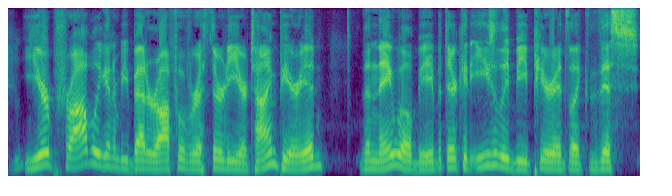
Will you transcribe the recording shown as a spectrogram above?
Mm-hmm. You're probably going to be better off over a 30 year time period than they will be, but there could easily be periods like this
